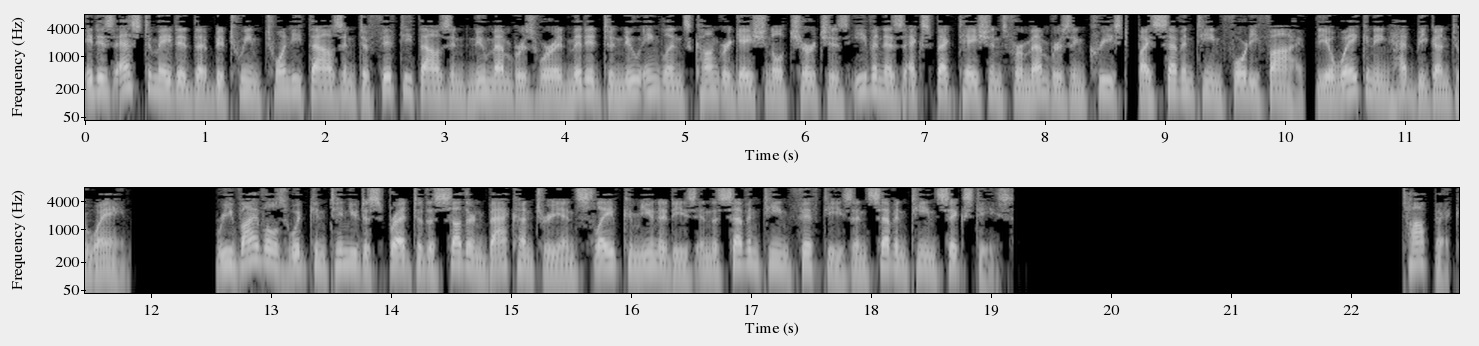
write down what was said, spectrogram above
It is estimated that between 20,000 to 50,000 new members were admitted to New England's congregational churches even as expectations for members increased. By 1745, the awakening had begun to wane. Revivals would continue to spread to the southern backcountry and slave communities in the 1750s and 1760s. Topic:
